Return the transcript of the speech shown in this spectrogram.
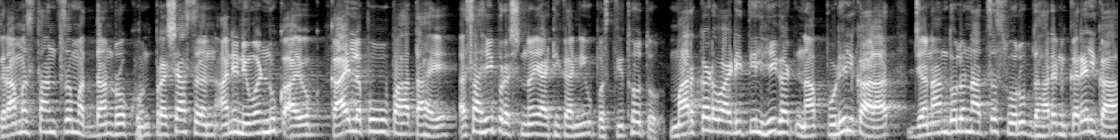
ग्रामस्थांचं मतदान रोखून प्रशासन आणि निवडणूक आयोग काय लपवू पाहत आहे असाही प्रश्न या ठिकाणी उपस्थित होतो. मार्कडवाडीतील ही घटना पुढील काळात जनांदोलनाचं स्वरूप धारण करेल का?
